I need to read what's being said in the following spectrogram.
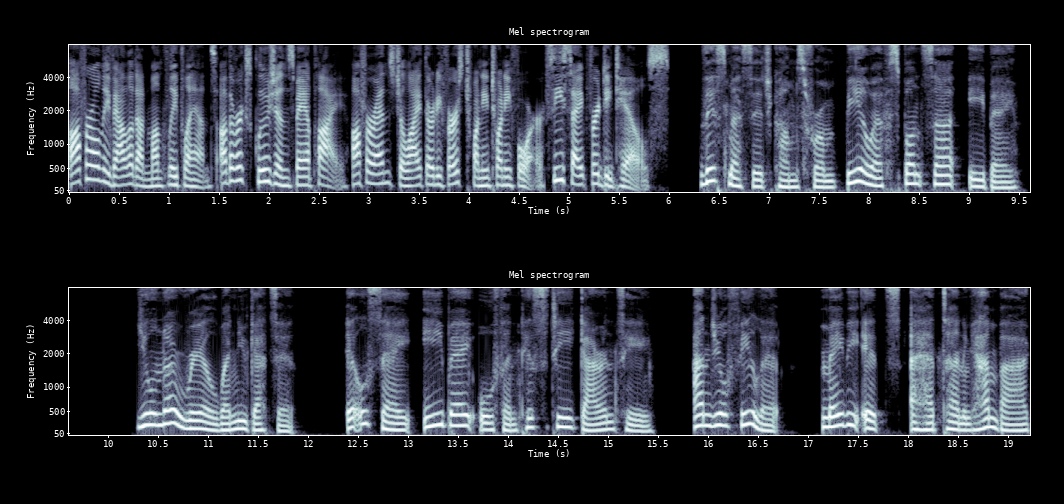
Offer only valid on monthly plans. Other exclusions may apply. Offer ends July 31st, 2024. See site for details. This message comes from BOF sponsor eBay. You'll know real when you get it. It'll say eBay Authenticity Guarantee. And you'll feel it. Maybe it's a head turning handbag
